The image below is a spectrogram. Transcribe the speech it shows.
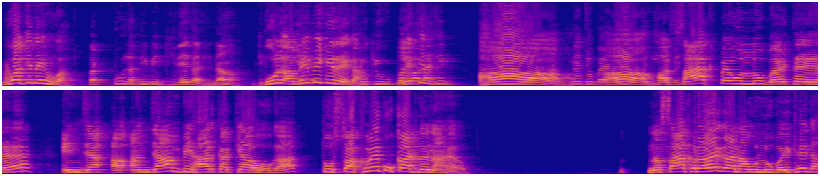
हुआ कि नहीं हुआ? पर पुल अभी भी गिरेगा ही ना? पुल अभी भी गिरेगा। क्योंकि ऊपर वाला ही हाँ हर साख पे उल्लू बैठे हैं अंजाम बिहार का क्या होगा? तो सखवे को काट देना है अब। न साख रहेगा ना उल्लू बैठेगा।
